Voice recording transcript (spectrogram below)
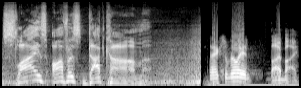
Sly'sOffice.com. Thanks a million. Bye bye.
